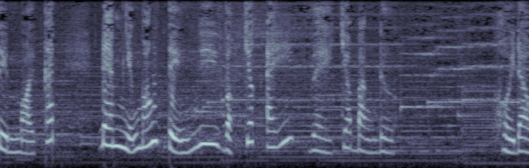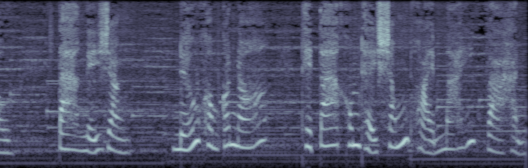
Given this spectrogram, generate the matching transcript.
tìm mọi cách đem những món tiện nghi vật chất ấy về cho bằng được. Hồi đầu, ta nghĩ rằng nếu không có nó thì ta không thể sống thoải mái và hạnh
